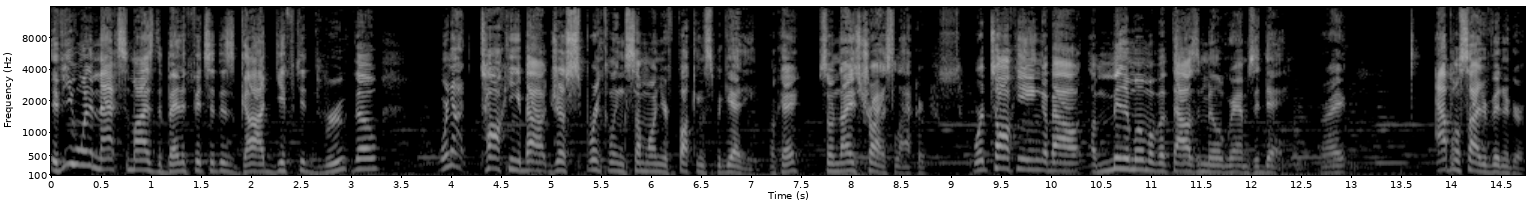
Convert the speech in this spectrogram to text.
If you want to maximize the benefits of this God gifted root, though, we're not talking about just sprinkling some on your fucking spaghetti, okay? So nice try, slacker. We're talking about a minimum of a thousand milligrams a day, right? Apple cider vinegar.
